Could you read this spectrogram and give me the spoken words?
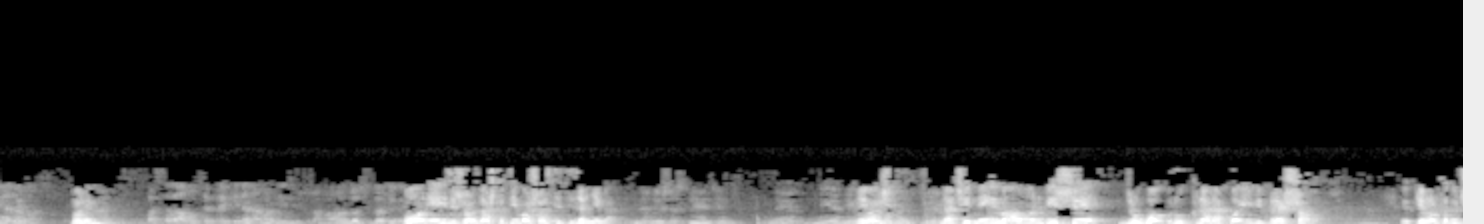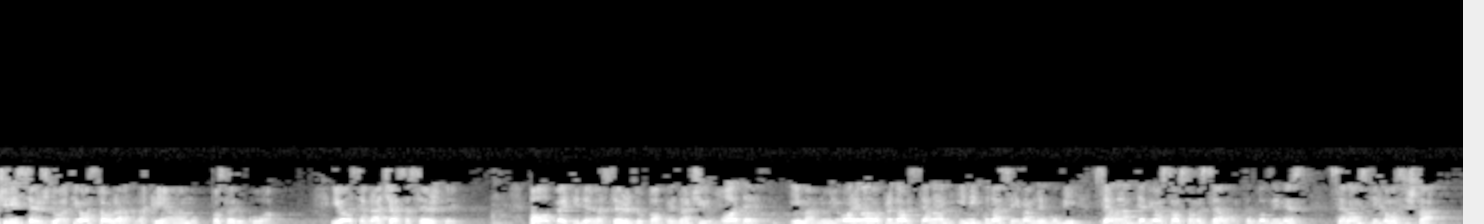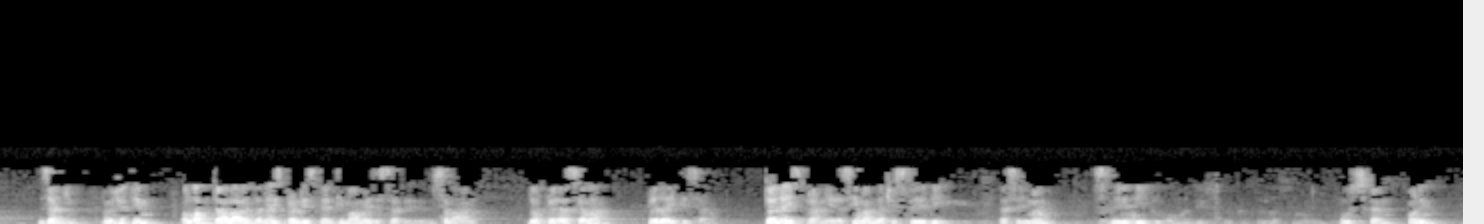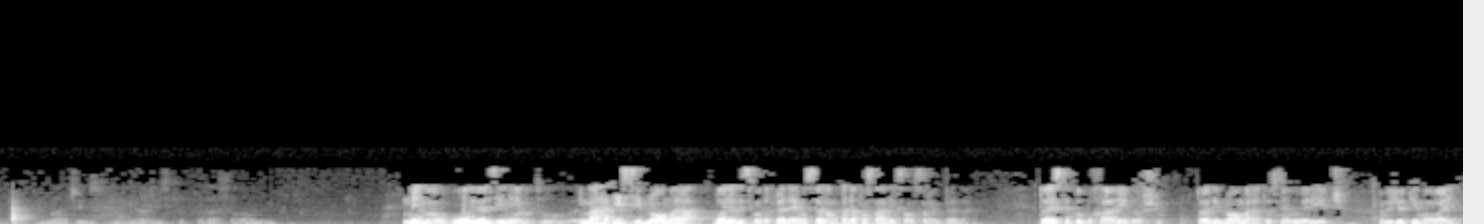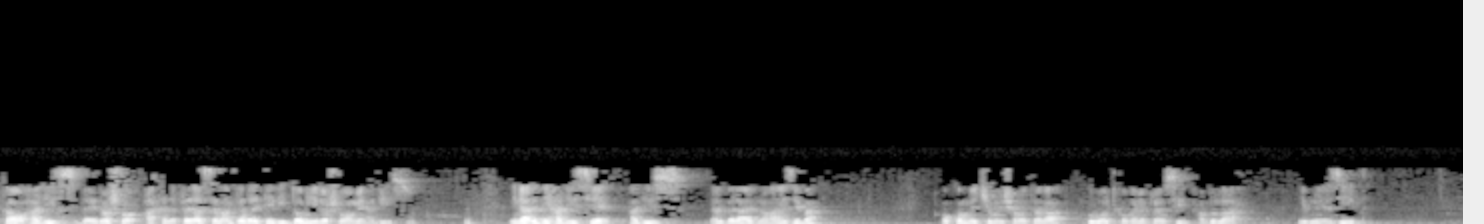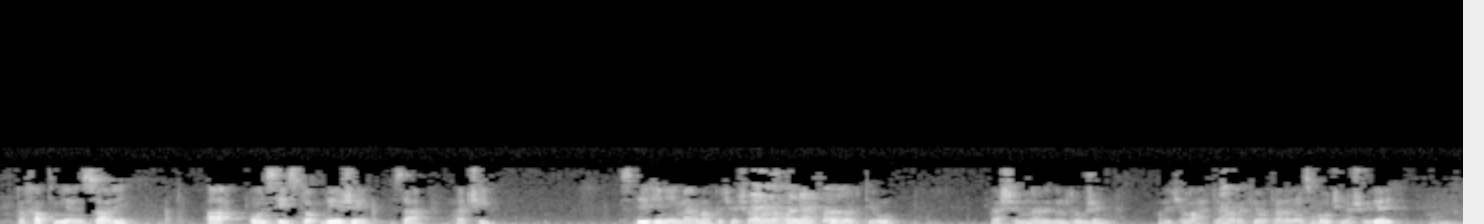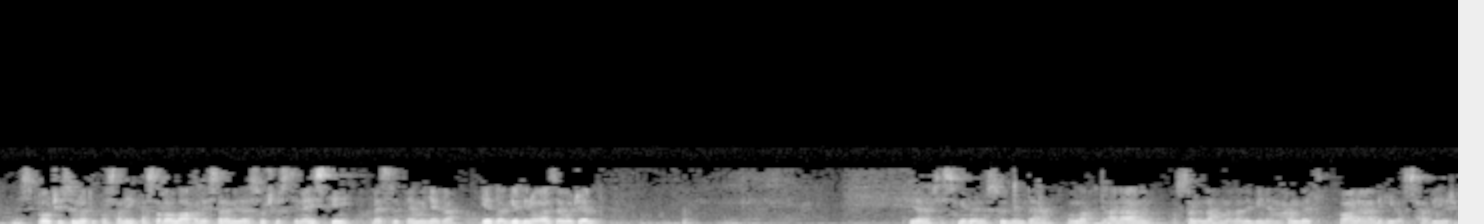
Molim? Pa salamom se prekida namaz, izišu namaz. Onda se dalje ne... On je izišao, zašto ti možeš ostati za njega? Nema više, znači nema on više drugog rukna na koji bi prešao. Jer on kad učini seždu, a ti je ostao na, na kijamu, posle rukua, i on se vraća sa sežde, pa opet ide na seždu, pa opet, znači ode imam. On je vamo predao selam i nikuda se imam ne gubi. Selam tebi ostao samo selam. Kad god vidim selam, stigao si šta? Za njim. No, međutim, Allah ta'ala da najispravnije slijediti mama iza selam. Dok preda selam, predaj ti selam. To je najispravnije, da se imam, znači slijedi, da se imam, slijedi u svem. Molim? Nema, u ovoj verziji nema. Ima hadis Ibn Omara, voljeli smo da predajemo selam kada poslanik sa osanem predaje. To jeste kod Buharije došlo. To je od Ibn Omara, to su njegove riječi. No, međutim, ovaj, kao hadis da je došlo, a kada preda selam, predajte vi, to nije došlo ome hadisu. I naredni hadis je hadis Elbera ibn Aziba, o kome ćemo išao od tela govoriti koga ne prenosi Abdullah ibn Yazid, Al-Hatim je Ansari, a on se isto veže za znači slijedjenje imama, pa ćemo što o njemu govoriti u našem narednom druženju. Ali će Allah te barake je otala da nas pouči našoj vjeri, da se pouči sunetu poslanika sallallahu alaihi sallam i da se učvrsti na istini, ne sretnemo njega jednog jedinog za ođel i da nam se smiluje na sudnjem danu. Allahu ta'ala amin. Sallallahu ala nebina Muhammed wa ala alihi wa sahabi i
